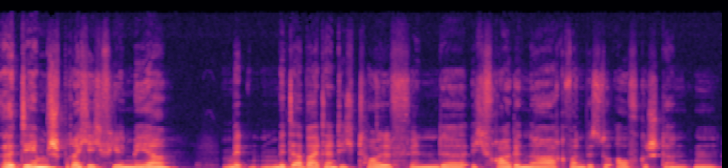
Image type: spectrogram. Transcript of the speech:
Seitdem spreche ich viel mehr mit Mitarbeitern, die ich toll finde. Ich frage nach, wann bist du aufgestanden?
